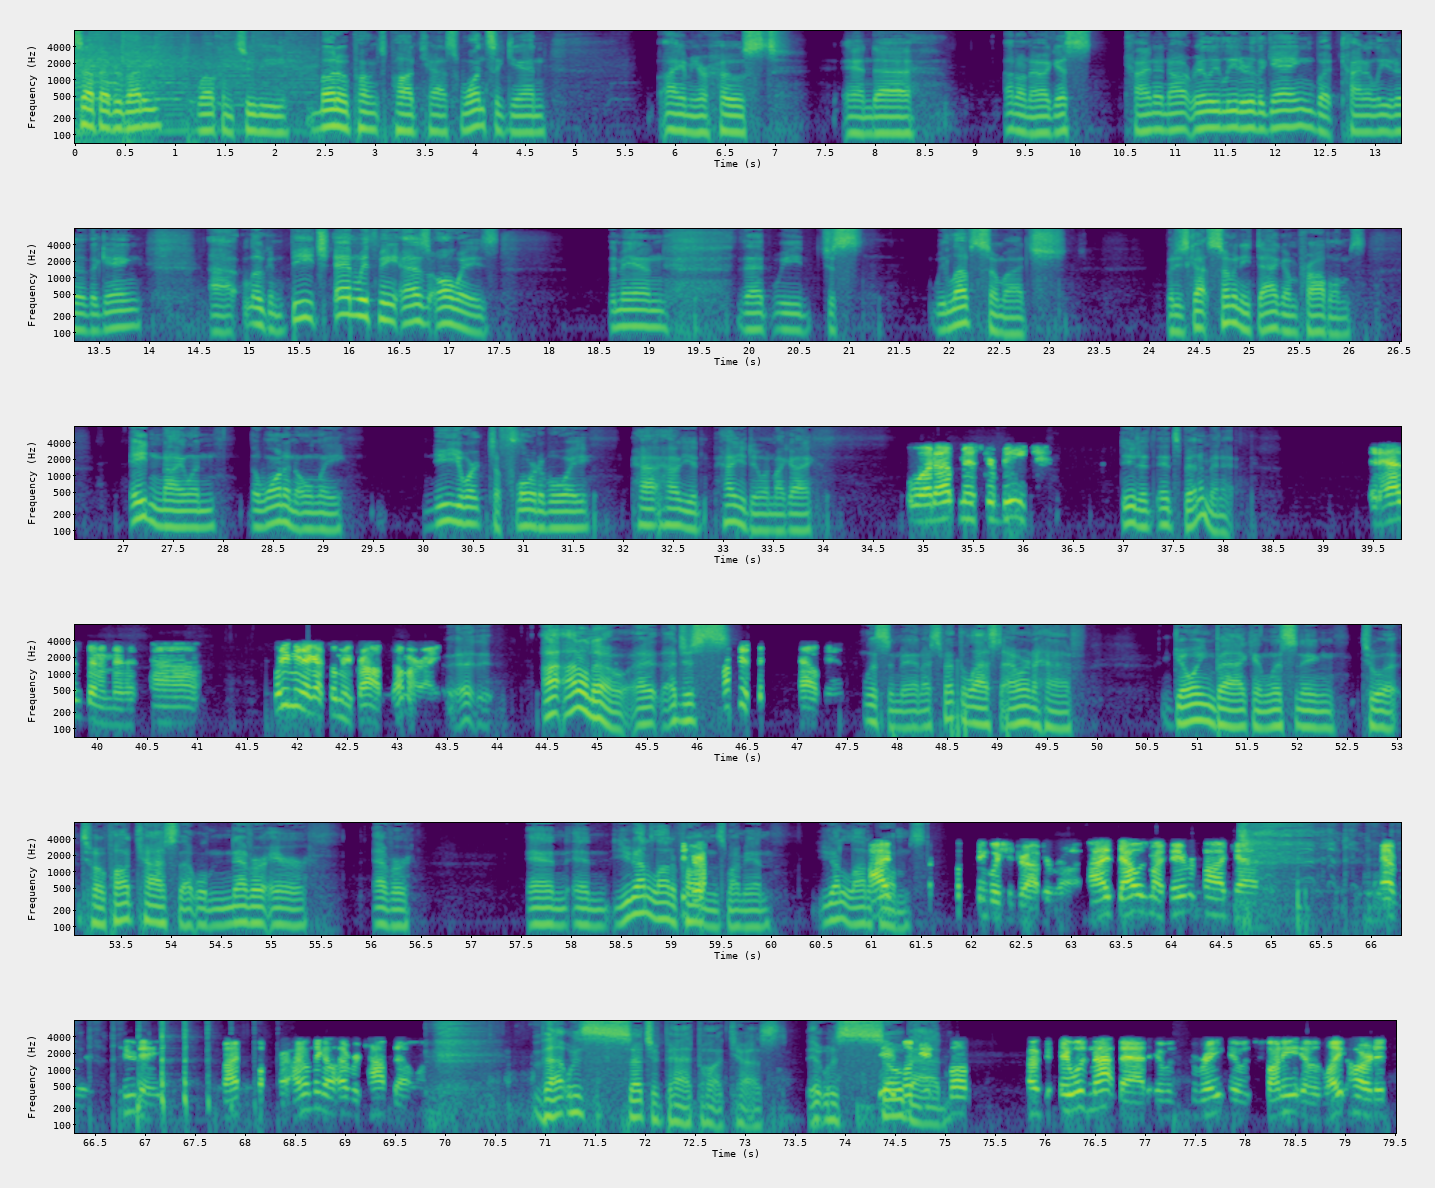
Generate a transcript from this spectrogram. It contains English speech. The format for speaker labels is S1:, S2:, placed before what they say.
S1: What's up, everybody? Welcome to the Moto Punks podcast once again. I am your host, and uh, I don't know, I guess kind of not really leader of the gang, but kind of leader of the gang, uh, Logan Beach. And with me, as always, the man that we just we love so much, but he's got so many daggum problems. Ayden Nyland, the one and only New York to Florida boy. How how you how you doing, my guy?
S2: What up, Mr. Beach?
S1: Dude, it, it's been a minute.
S2: It has been a minute. Uh, what do you mean I got so many problems? I'm all right.
S1: Uh, I I don't know. I I just
S2: I'm just out, man.
S1: listen, man. I spent the last hour and a half going back and listening to a to a podcast that will never air ever. And and you got a lot of problems, my man. You got a lot of problems.
S2: I think we should drop it raw. I that was my favorite podcast ever to date. By far. I don't think I'll ever top that one.
S1: That was such a bad podcast. It was so
S2: you-
S1: bad.
S2: well, okay, it was not bad. It was great. It was funny. It was lighthearted.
